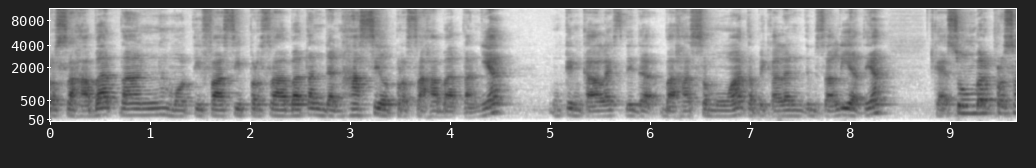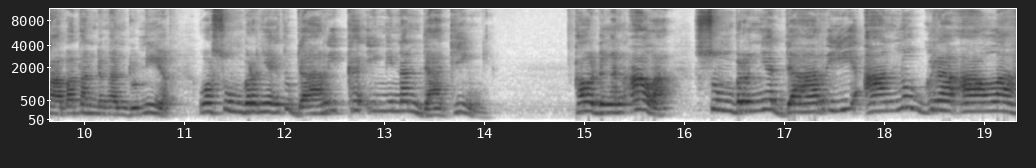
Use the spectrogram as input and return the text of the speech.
persahabatan, motivasi persahabatan dan hasil persahabatan ya. Mungkin Kak Alex tidak bahas semua, tapi kalian bisa lihat ya. Kayak sumber persahabatan dengan dunia. Wah, sumbernya itu dari keinginan daging kalau dengan Allah, sumbernya dari anugerah Allah,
